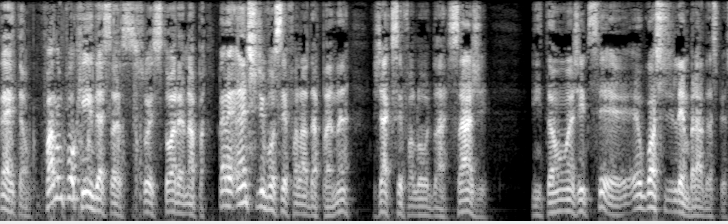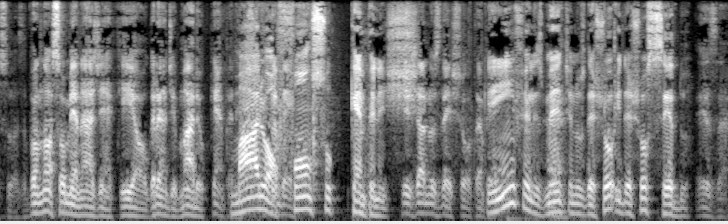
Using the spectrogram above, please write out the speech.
É, então, fala um pouquinho dessa sua história na. Peraí, antes de você falar da Panam, já que você falou da SAGE, então a gente. se- Eu gosto de lembrar das pessoas. Bom, nossa homenagem aqui ao grande Mário Kemper. Mário também, Alfonso Que Kempenich, já nos deixou que também. infelizmente nos deixou e deixou cedo. Exato.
